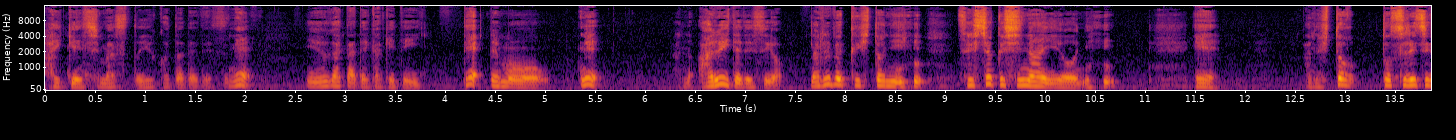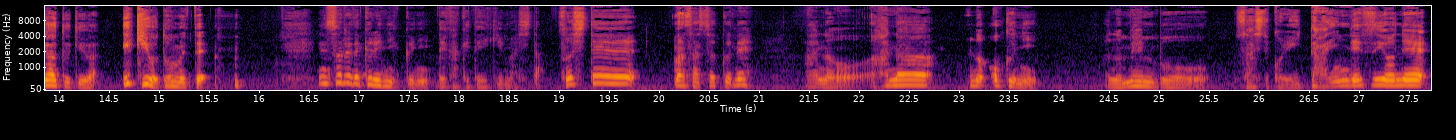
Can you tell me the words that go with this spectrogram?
拝見しますということでですね。夕方出かけていってでもねあの歩いてですよ。なるべく人に 接触しないように、ええ、あの人とすれ違う時は息を止めて。それでクリニックに出かけていきました。そして、まあ、早速ねあの鼻の奥にあの綿棒を刺してこれ痛いんですよね。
